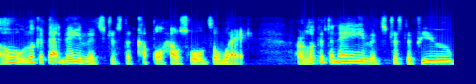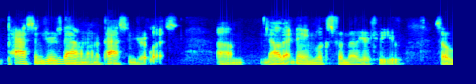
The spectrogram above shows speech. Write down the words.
oh, look at that name that's just a couple households away. Or look at the name, it's just a few passengers down on a passenger list. Um, now that name looks familiar to you. So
